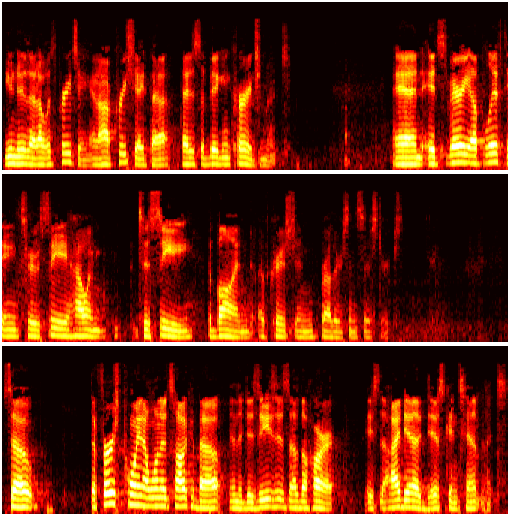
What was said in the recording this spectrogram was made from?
you knew that I was preaching, and I appreciate that. That is a big encouragement. And it's very uplifting to see how in, to see the bond of Christian brothers and sisters. So, the first point I want to talk about in the diseases of the heart is the idea of discontentment,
